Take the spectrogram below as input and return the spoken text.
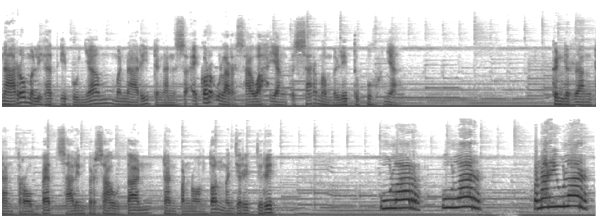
Naro melihat ibunya menari dengan seekor ular sawah yang besar membelit tubuhnya. Genderang dan trompet saling bersahutan dan penonton menjerit-jerit. Ular! Ular! Penari ular!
